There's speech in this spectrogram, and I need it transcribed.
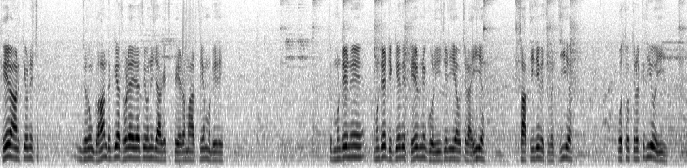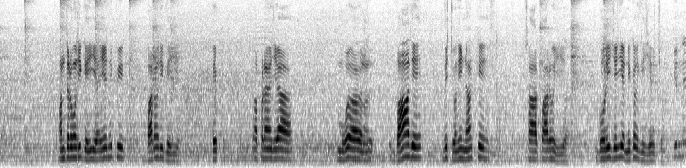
ਫੇਰ ਆਣ ਕੇ ਉਹਨੇ ਜਦੋਂ ਗਾਂਹ ਲੱਗਿਆ ਥੋੜਾ ਜਿਹਾ ਤੇ ਉਹਨੇ ਜਾ ਕੇ ਚਪੇੜ ਮਾਰਤੀ ਆ ਮੁੰਡੇ ਦੇ। ਤੇ ਮੁੰਡੇ ਨੇ ਮੁੰਡੇ ਡਿੱਗੇ ਤੇ ਫੇਰ ਉਹਨੇ ਗੋਲੀ ਜਿਹੜੀ ਆ ਉਹ ਚਲਾਈ ਆ ਛਾਤੀ ਦੇ ਵਿੱਚ ਵੱਜੀ ਆ ਉੱਥੋਂ ਤਿਲਕਦੀ ਹੋਈ ਅੰਦਰੋਂ ਦੀ ਗਈ ਆ ਇਹ ਨਹੀਂ ਵੀ ਬਾਹਰੋਂ ਦੀ ਗਈ ਆ ਇੱਕ ਆਪਣਾ ਜਿਹੜਾ ਬਾਹ ਦੇ ਵਿੱਚੋਂ ਦੀ ਲੰਘ ਕੇ ਸਾਰ ਪਾਰ ਹੋਈ ਆ ਗੋਲੀ ਜਿਹੜੀ ਆ ਨਿਕਲ ਗਈ ਹੈ ਵਿੱਚੋਂ। ਕਿੰਨੇ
